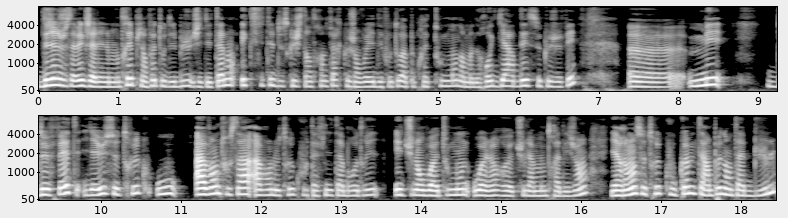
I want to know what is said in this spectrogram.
Déjà, je savais que j'allais les montrer, puis en fait, au début, j'étais tellement excitée de ce que j'étais en train de faire que j'envoyais des photos à peu près tout le monde en mode regardez ce que je fais. mais de fait, il y a eu ce truc où, avant tout ça, avant le truc où t'as fini ta broderie et tu l'envoies à tout le monde ou alors euh, tu la montres à des gens, il y a vraiment ce truc où, comme t'es un peu dans ta bulle,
